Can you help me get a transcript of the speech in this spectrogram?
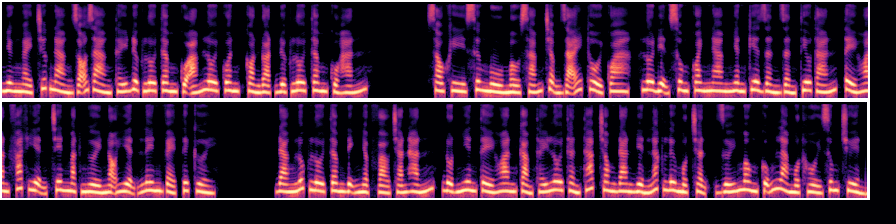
Nhưng ngày trước nàng rõ ràng thấy được lôi tâm của ám lôi quân còn đoạt được lôi tâm của hắn. Sau khi sương mù màu xám chậm rãi thổi qua, lôi điện xung quanh nam nhân kia dần dần tiêu tán, tề hoan phát hiện trên mặt người nọ hiện lên vẻ tươi cười. Đang lúc lôi tâm định nhập vào chán hắn, đột nhiên tề hoan cảm thấy lôi thần tháp trong đan điền lắc lư một trận, dưới mông cũng là một hồi rung chuyển.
